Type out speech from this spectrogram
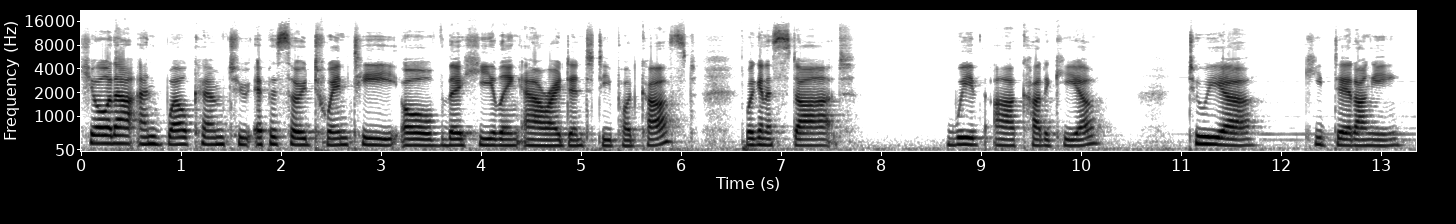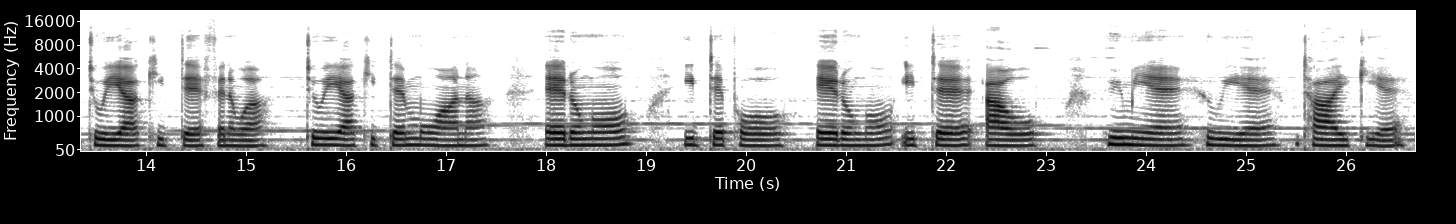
Kia ora and welcome to episode 20 of the Healing Our Identity podcast. We're going to start with our karakia. Tuia ki te rangi, tuia ki te whenua, tuia ki moana, e rongo i te pō, e rongo i te ao, humie, huie, taikie.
